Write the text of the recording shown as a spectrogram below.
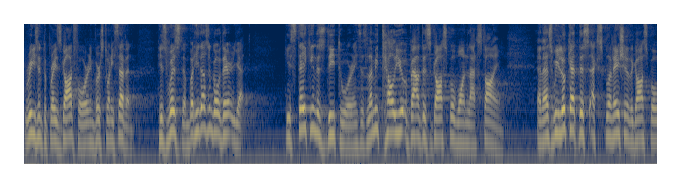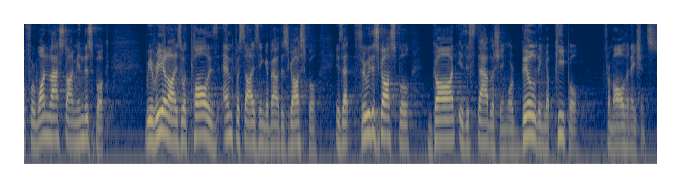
reason to praise God for in verse 27 his wisdom, but he doesn't go there yet. He's taking this detour and he says, Let me tell you about this gospel one last time. And as we look at this explanation of the gospel for one last time in this book, we realize what Paul is emphasizing about this gospel is that through this gospel, God is establishing or building a people from all the nations.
